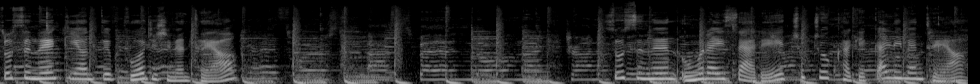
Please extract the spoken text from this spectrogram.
소스는 끼얹듯 부어주시면 돼요. 소스는 오므라이스 아래에 촉촉하게 깔리면 돼요.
